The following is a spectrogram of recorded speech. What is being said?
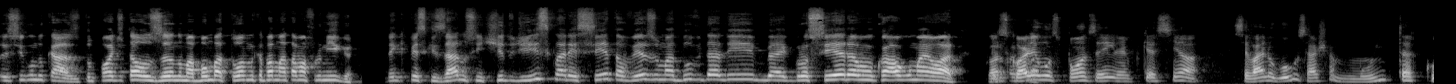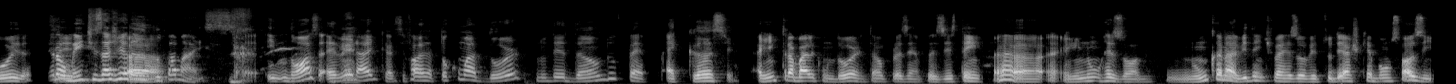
E segundo caso, tu pode estar tá usando uma bomba atômica para matar uma formiga. Tem que pesquisar no sentido de esclarecer talvez uma dúvida ali é, grosseira ou algo maior. Discorda em alguns pontos aí, né? Porque assim, ó você vai no Google, você acha muita coisa. Geralmente você, exagerando, uh, tá mais. É, nossa, é verdade, cara. Você fala, tô com uma dor no dedão do pé. É câncer. A gente trabalha com dor, então, por exemplo, existem. Uh, a gente não resolve. Nunca na vida a gente vai resolver tudo e acho que é bom sozinho.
